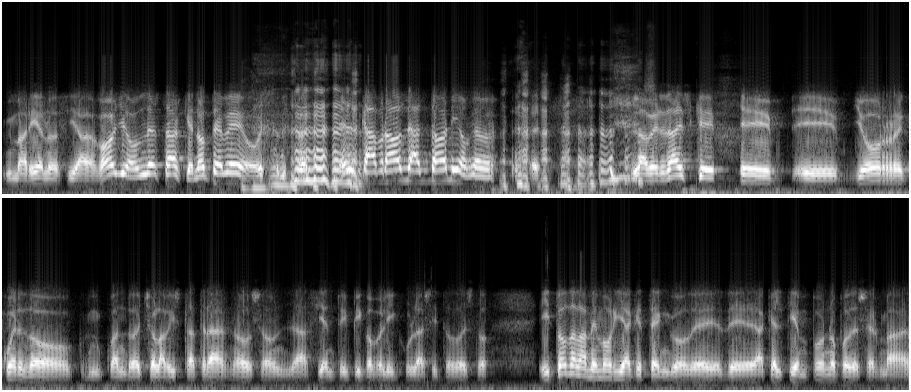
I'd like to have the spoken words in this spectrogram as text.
mi Mariano decía, Goyo, ¿dónde estás? Que no te veo. el cabrón de Antonio. que-". la verdad es que eh, eh, yo recuerdo cuando he hecho la vista atrás, ¿no? Son ya ciento y pico películas y todo esto. Y toda la memoria que tengo de, de aquel tiempo no puede ser más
